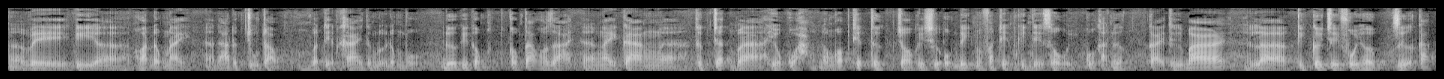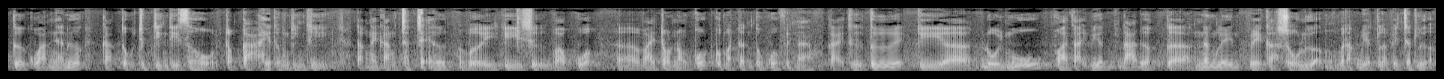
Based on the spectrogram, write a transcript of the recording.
ờ, về cái ờ, hoạt động này đã được chú trọng và triển khai tương đối đồng bộ, đưa cái công công tác hòa giải ngày càng thực chất và hiệu quả, đóng góp thiết thực cho cái sự ổn định và phát triển kinh tế xã hội của cả nước. Cái thứ ba ấy là cái cơ chế phối hợp giữa các cơ quan nhà nước, các tổ chức chính trị xã hội trong cả hệ thống chính trị đang ngày càng chặt chẽ hơn với cái sự vào cuộc vai trò nòng cốt của mặt trận tổ quốc Việt Nam. Cái thứ tư ấy, thì đội ngũ hòa giải viên đã được nâng lên về cả số lượng và đặc biệt là về chất lượng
